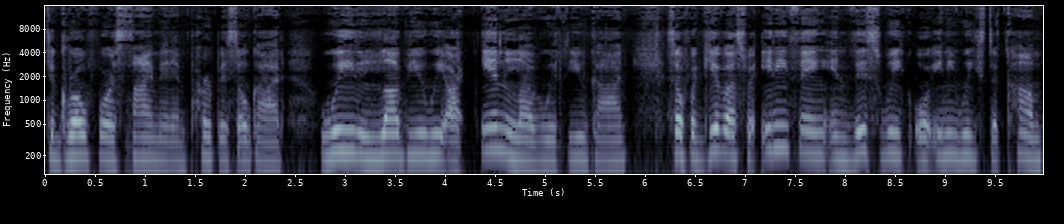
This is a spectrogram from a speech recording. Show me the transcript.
to grow for assignment and purpose, oh God. We love you. We are in love with you, God. So forgive us for anything in this week or any weeks to come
